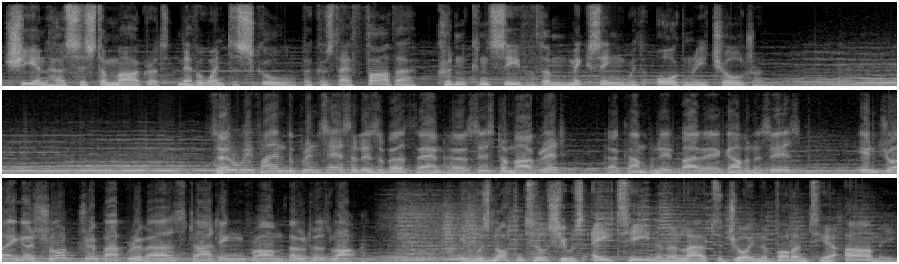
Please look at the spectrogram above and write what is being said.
She and her sister Margaret never went to school because their father couldn't conceive of them mixing with ordinary children. So we find the Princess Elizabeth and her sister Margaret, accompanied by their governesses, enjoying a short trip upriver starting from Boulter's Lock. It was not until she was 18 and allowed to join the volunteer army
